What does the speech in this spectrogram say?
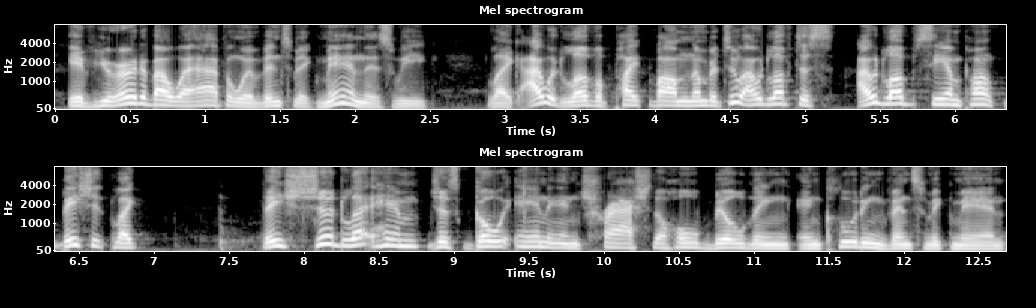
if you heard about what happened with Vince McMahon this week, like I would love a pipe bomb number two. I would love to. I would love CM Punk. They should like. They should let him just go in and trash the whole building, including Vince McMahon,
